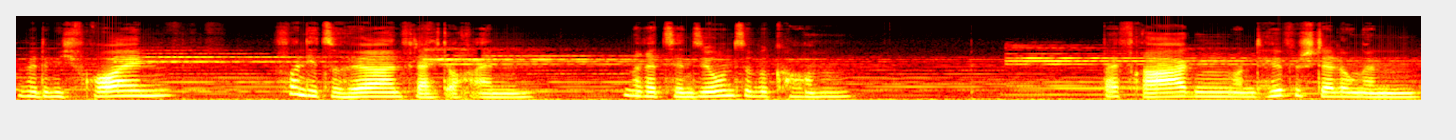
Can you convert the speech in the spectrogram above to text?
würde mich freuen, von dir zu hören, vielleicht auch eine Rezension zu bekommen. Bei Fragen und Hilfestellungen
